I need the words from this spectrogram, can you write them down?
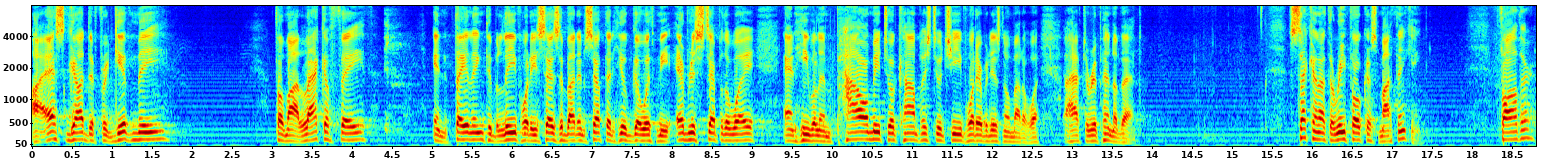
I ask God to forgive me for my lack of faith in failing to believe what he says about himself, that he'll go with me every step of the way and he will empower me to accomplish, to achieve whatever it is, no matter what. I have to repent of that. Second, I have to refocus my thinking. Father,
